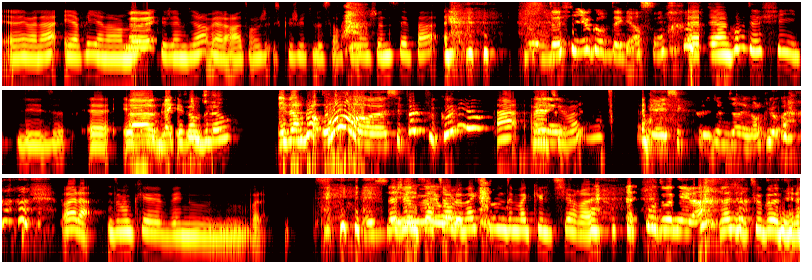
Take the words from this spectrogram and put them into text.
voilà. Et après, il y en a un autre que j'aime bien. Mais alors, attends, est-ce que je vais te le sortir? Je ne sais pas. Groupe de filles ou groupe de garçons? Euh, Un groupe de filles, les autres. Euh, euh Everglow? Everglow, oh C'est pas le plus connu hein Ah, tu vois c'est cool, j'aime bien Everglow. voilà, donc ben, nous, nous, voilà. Là, je viens de sortir le maximum de ma culture. T'as tout donné là. Là, j'ai tout donné là.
